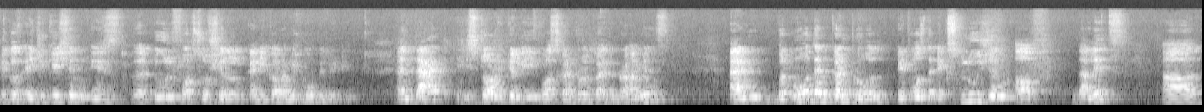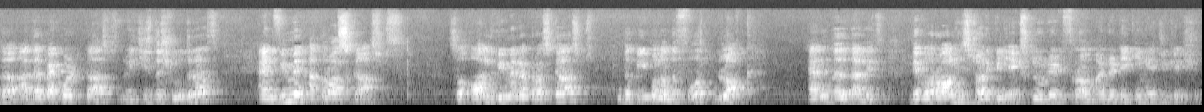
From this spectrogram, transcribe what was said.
because education is the tool for social and economic mobility. And that historically was controlled by the Brahmins. And, but more than control, it was the exclusion of Dalits, uh, the other backward caste, which is the Shudras, and women across castes. So all women across castes, the people on the fourth block, and the Dalits, they were all historically excluded from undertaking education.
